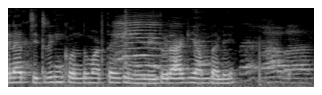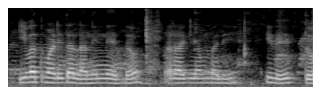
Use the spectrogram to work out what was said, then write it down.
ಎನರ್ಜಿ ಡ್ರಿಂಕ್ ಒಂದು ಮಾಡ್ತಾ ಇದ್ದೀನಿ. ಇದು ರಾಗಿ ಅಂಬಲಿ. ಇವತ್ತು ಮಾಡಿದ್ದಲ್ಲ, ನಿನ್ನೆದ್ದು. ರಾಗಿ ಅಂಬಲಿ ಇದು, ಇತ್ತು.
